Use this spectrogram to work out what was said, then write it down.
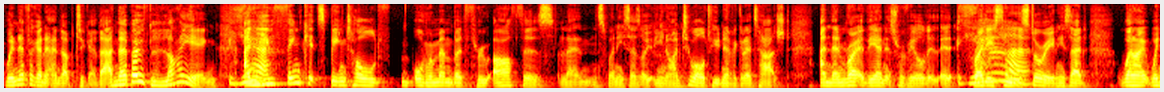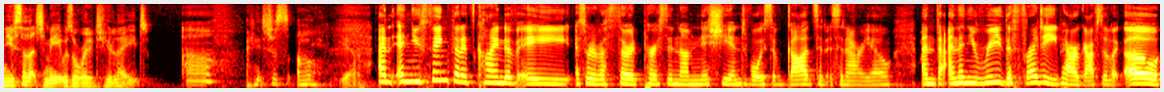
we're never going to end up together. And they're both lying. Yeah. And you think it's being told or remembered through Arthur's lens when he says, oh, you know, I'm too old for you, never get attached. And then right at the end, it's revealed. It, it, Freddie's telling the story, and he said, when I when you said that to me, it was already too late. Oh. And it's just, oh yeah. And and you think that it's kind of a, a sort of a third person omniscient voice of God in of scenario, and th- and then you read the Freddie paragraphs. They're like, oh,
